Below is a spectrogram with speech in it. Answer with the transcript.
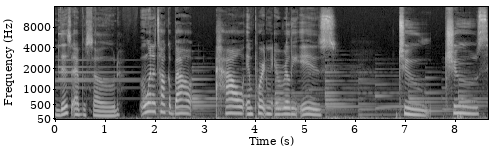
This episode, we want to talk about how important it really is to choose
